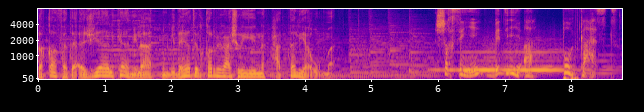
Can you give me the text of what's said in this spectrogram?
ثقافة أجيال كاملة من بدايات القرن العشرين حتى اليوم. شخصية بدقيقة. بودكاست.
